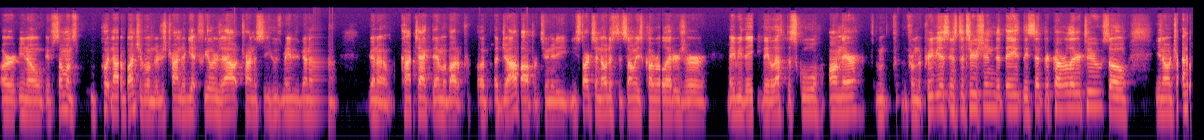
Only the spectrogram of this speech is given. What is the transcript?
are, you know, if someone's putting out a bunch of them, they're just trying to get feelers out, trying to see who's maybe gonna gonna contact them about a, a, a job opportunity. You start to notice that some of these cover letters are maybe they they left the school on there from, from the previous institution that they they sent their cover letter to. So, you know, trying to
